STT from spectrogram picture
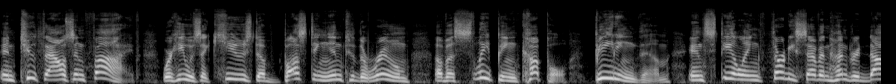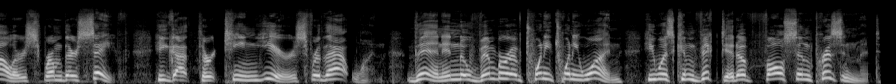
in 2005 where he was accused of busting into the room of a sleeping couple beating them and stealing $3,700 from their safe. He got 13 years for that one. Then, in November of 2021, he was convicted of false imprisonment,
